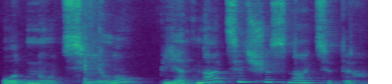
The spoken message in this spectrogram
1 цілу 15 шістнадцятих.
